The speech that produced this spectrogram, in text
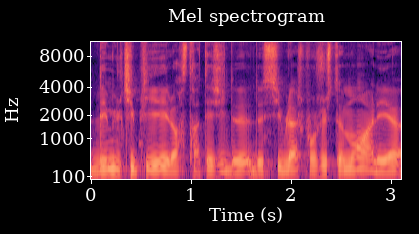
démultiplier leur stratégie de, de, ciblage pour justement aller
